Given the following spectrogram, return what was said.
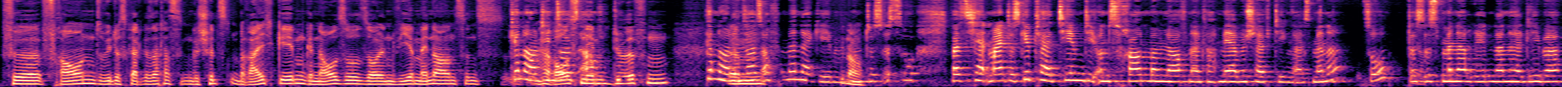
für Frauen, so wie du es gerade gesagt hast, einen geschützten Bereich geben. Genauso sollen wir Männer uns ins genau, herausnehmen dürfen. Genau, den ähm, soll es auch für Männer geben. Genau. Und das ist so, was ich halt meinte, es gibt halt Themen, die uns Frauen beim Laufen einfach mehr beschäftigen als Männer. So, das ja. ist, Männer reden dann halt lieber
